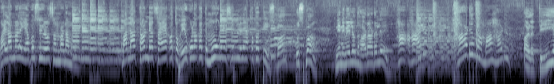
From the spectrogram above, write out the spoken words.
ಒಳ್ಳ ಮಳೆ ಎಬಸು ಹೇಳೋ ಸನ್ಬೇಡ ನಮ್ಗ ಮಲ್ಲ ತಂಡ ಸಾಯಕತ್ತ ಹೊಯ್ಕೊಳಕತ್ತೆ ಮೂಗ್ಲೆ ಸಿಮ್ಲಿ ಹಾಕತತಿ ಪುಷ್ಪ ಪುಷ್ಪ ನಿನ್ನ ಮೇಲೆ ಒಂದು ಹಾಡು ಹಾಡಲಿ ಹಾ- ಹಾಡು ಹಾಡು ಮಾಮ ಹಾಡು ಅಳತಿಯ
